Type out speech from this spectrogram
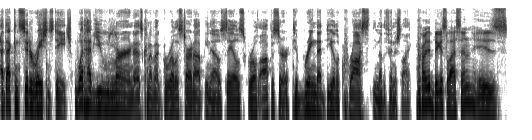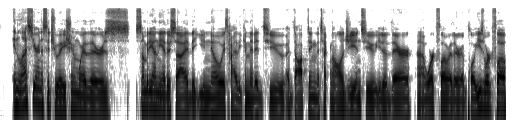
At that consideration stage, what have you learned as kind of a guerrilla startup, you know, sales growth officer to bring that deal across, you know, the finish line? Probably the biggest lesson is unless you're in a situation where there's somebody on the other side that you know is highly committed to adopting the technology into either their uh, workflow or their employees' workflow,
